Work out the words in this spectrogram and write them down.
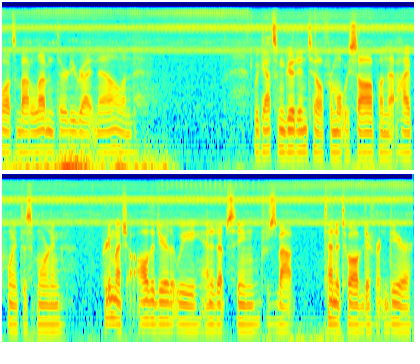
Well, it's about 11:30 right now, and we got some good intel from what we saw up on that high point this morning. Pretty much all the deer that we ended up seeing, which was about 10 to 12 different deer,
